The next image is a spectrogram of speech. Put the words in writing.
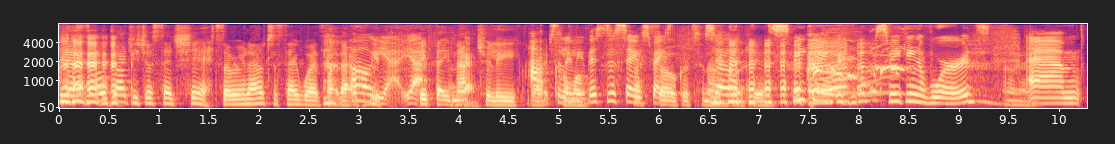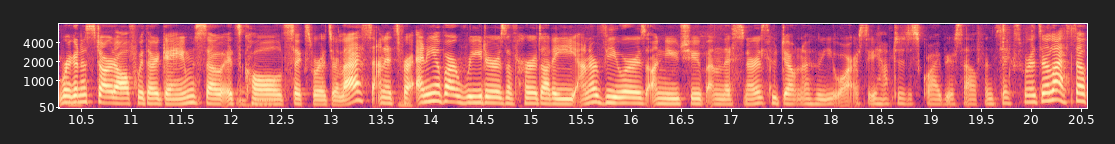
I'm so glad you just said shit. So we're allowed to say words like that. Oh, if, yeah, yeah. If they naturally right, come Absolutely. This is a safe That's space. So good to know. So, speaking speaking of words, um, we're going to start off with our game. So Mm-hmm. it's called Six Words or Less, and it's for any of our readers of her.ie and our viewers on YouTube and listeners who don't know who you are. So you have to describe yourself six words or less. So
